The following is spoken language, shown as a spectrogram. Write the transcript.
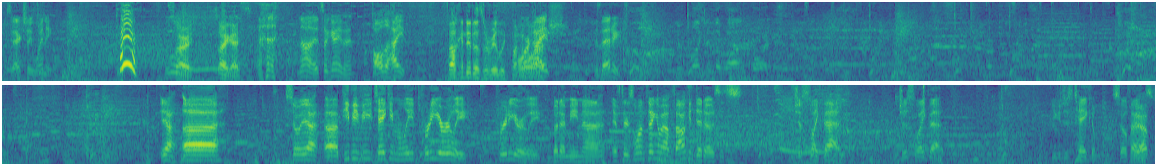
He's actually winning. Woo! Ooh. Sorry. Sorry, guys. no, it's okay, man. All the hype. Falcon Dittos are really fun More to hype, the better. Yeah, uh, so yeah, uh, PPV taking the lead pretty early. Pretty early. But I mean, uh, if there's one thing about Falcon Dittos, it's just like that. Just like that. You can just take them so fast.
